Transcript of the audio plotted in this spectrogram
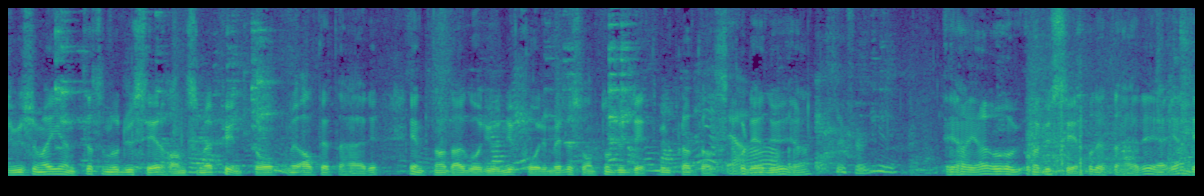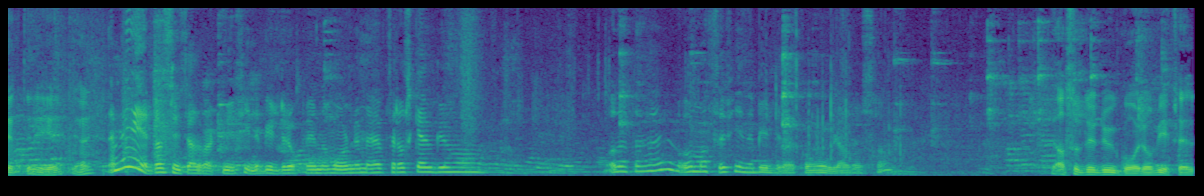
du som er jente, så når du ser han som er pynta opp med alt dette her, enten han da går i uniform eller sånt, og du detter vel pladask for det, du? Ja, Selvfølgelig. Ja, ja og, og du ser på dette her, jeg, jeg detter helt, jeg. Nei, men hele tatt syns jeg det hadde vært mye fine bilder opp gjennom årene med fra Skaugum og, og dette her. Og masse fine bilder av kong Olav også. Altså, det, Du går og vifter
